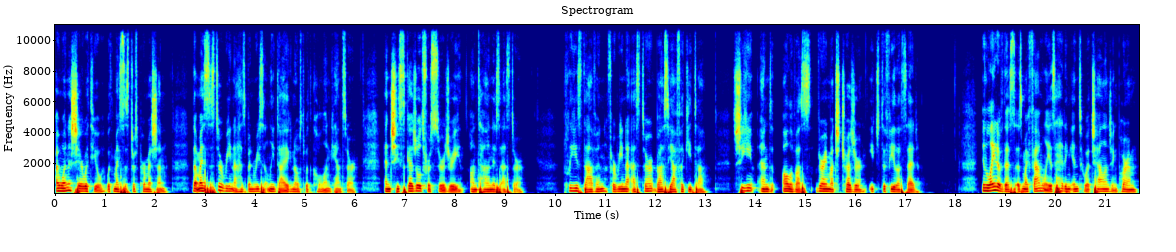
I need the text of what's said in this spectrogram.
I want to share with you, with my sister's permission, that my sister Rina has been recently diagnosed with colon cancer, and she's scheduled for surgery on Ta'anis Esther. Please daven for Rina Esther Bas Yafa Gita. She and all of us very much treasure each tefillah said. In light of this, as my family is heading into a challenging Purim,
